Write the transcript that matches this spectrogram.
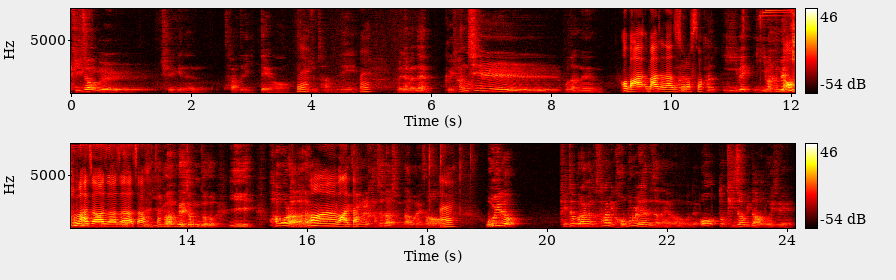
귀접을 즐기는 사람들이 있대요. 네. 요즘 사람들이 네. 왜냐면은 그 현실보다는 어, 마, 맞아. 나도 한, 들었어. 한 200, 2만 배 어, 정도, 맞아, 맞아, 맞아, 맞아. 맞아. 2만 배 정도 이 황홀한 어, 어, 맞아. 느낌을 가져다 준다고 해서 네. 오히려 기접을 하면 사람이 거부를 해야 되잖아요. 근데 어 또 기접이다 하고 이제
